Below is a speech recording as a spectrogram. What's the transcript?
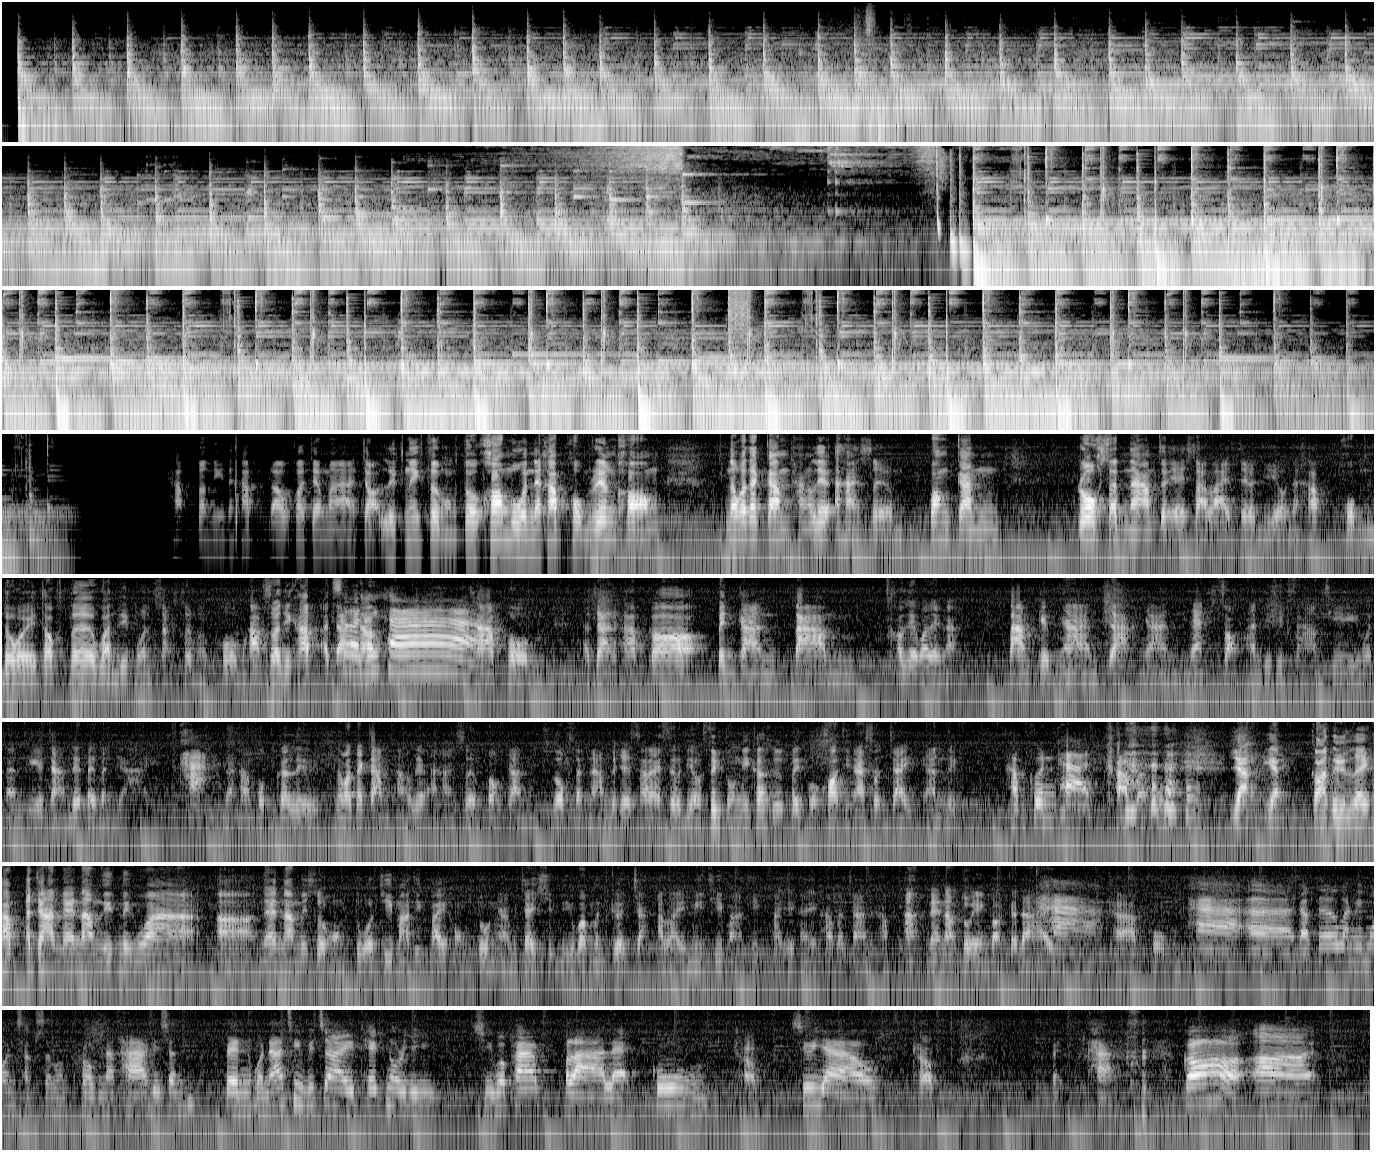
จะมาเจาะลึกในส่วนของตัวข้อมูลนะครับ ผมเรื่องของนวัตกรรมทางเลือกอาหารเสริม ป้องกันโรคสัตว์น้ำโดยใช้สาหร่ายเซลล์เดียวนะครับ ผมโดยดรวันวิมลศักดิ์เสมอพรหมครับสวัสดีครับอาจารสย์วัสครับดีค่ะครับผมอาจารย์ครับก็เป็นการตามเขาเรียกว่าอะไรนะตามเก็บงานจากงาน NET 2023 ที่วันนั้นที่อาจารย์ได้ไปบรรยายค่ะนะครับผมก็เลยนวัตกรรมทางเลือกอาหารเสริมป้องกันโรคสัตว์น้ำโดยใช้สาหร่ายเซลล์เดียว ซึ่งตรงนี้ก็คือเป็นหัวข้อที่น่าสนใจอีกอันหนึ่ง ขอบคุณค่ะ ครับผมอย่างอย่างก่อนอื่นเลยครับ อาจารย์แนะนำนิดนึงว่าอ่าแนะนำในส่วนของตัวที่มาที่ไปของตัวงานวิจัยชิ้นนี้ว่ามันเกิดจากอะไรมีที่มาที่ไปยังไงครับอาจารย์ครับอะแนะนำตัวเองก่อนก็ได้ค่ะ ครับผม ค่ะเอ่อดรวันวิมลศักดิ์สมรพรหมนะคะ ดิฉันเป็นหัวหน้าทีมวิจัยเทคโนโลยีชีวภาพปลาและกุ้ง ครับ ชื่อยาวครับ ค่ะ ก็เอ่อ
